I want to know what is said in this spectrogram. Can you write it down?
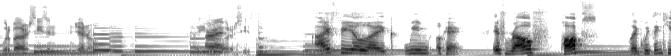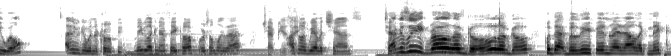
what about our season in general? How do you feel Alright. about our season? I feel like we okay. If Ralf pops, like we think he will, I think we can win a trophy. Maybe like an FA Cup or something like that. Champions I feel like we have a chance. Champions League, bro. Let's go. Let's go. Put that belief in right now. Like Nick,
